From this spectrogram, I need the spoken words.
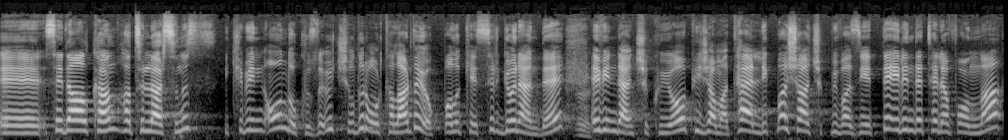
Ee, Seda Alkan hatırlarsınız 2019'da 3 yıldır ortalarda yok. Balıkesir Gönen'de evinden çıkıyor. Pijama, terlik, başı açık bir vaziyette elinde telefonla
